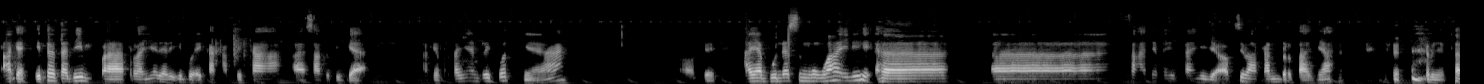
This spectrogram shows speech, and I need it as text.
Oke, itu tadi uh, pertanyaan dari Ibu Eka Kartika uh, 13. Oke, pertanyaan berikutnya. Oke, ayah bunda semua ini uh, uh, saatnya tanya jawab silahkan bertanya. Ternyata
